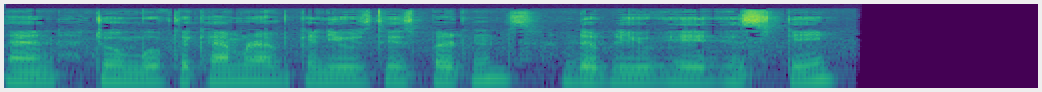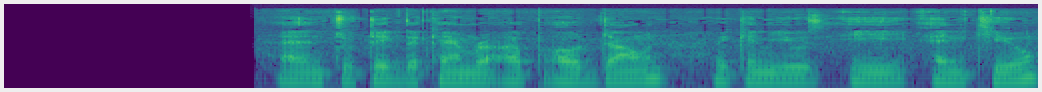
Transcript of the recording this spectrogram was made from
and to move the camera we can use these buttons WASD and to take the camera up or down we can use E and Q.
